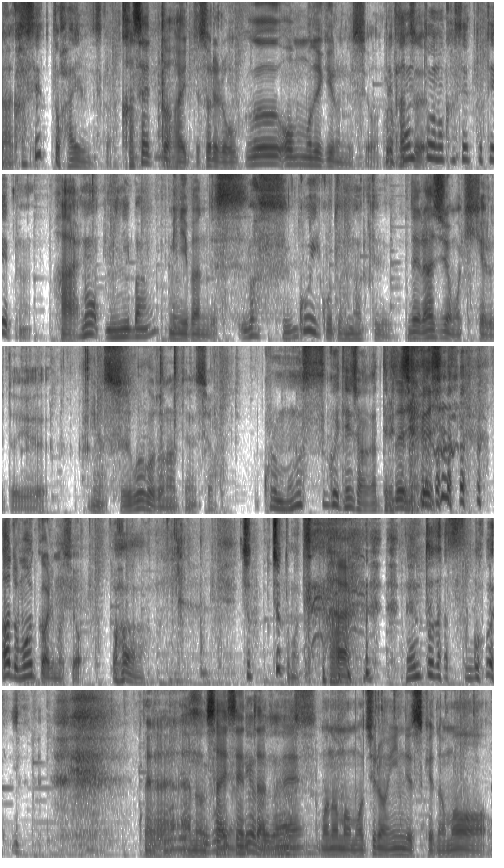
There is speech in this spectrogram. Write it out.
やカセット入るんですか？カセット入ってそれ録音もできるんですよ。これで本当のカセットテープはい。のミニ版？ミニ版です。う。わすごいことになってる。でラジオも聴けるという。今すごいことになってるんですよ。これものすごいテンション上がってるんでですよあともう一個ありますよ。ああ。ちょちょっと待って。本当だすごいだからあの最先端のねものももちろんいいんですけども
